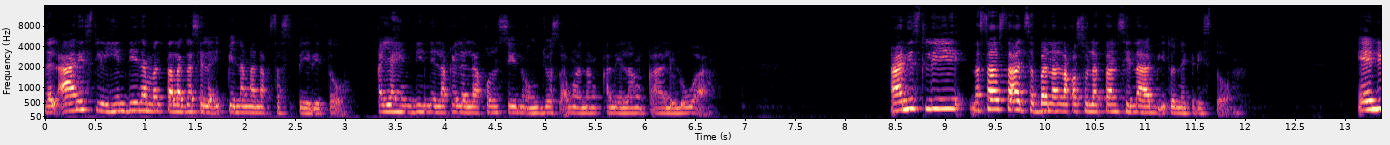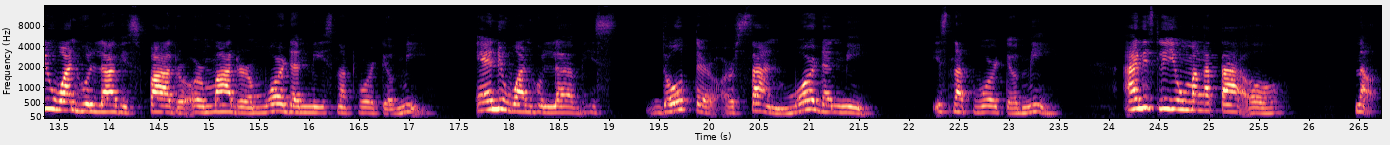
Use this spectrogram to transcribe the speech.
Dahil honestly, hindi naman talaga sila ipinanganak sa spirito. Kaya hindi nila kilala kung sino ang Diyos Ama ng kanilang kaluluwa. Honestly, nasasaad sa banal na kasulatan sinabi ito ni Kristo. Anyone who love his father or mother more than me is not worthy of me. Anyone who love his daughter or son more than me is not worthy of me. Honestly, yung mga tao na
